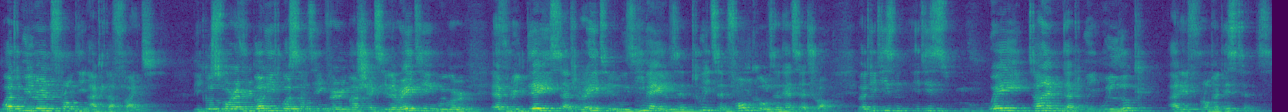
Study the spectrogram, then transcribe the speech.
what we learn from the ACTA fight. Because for everybody it was something very much exhilarating, we were every day saturated with emails and tweets and phone calls and etc. But it is, it is way time that we, we look at it from a distance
